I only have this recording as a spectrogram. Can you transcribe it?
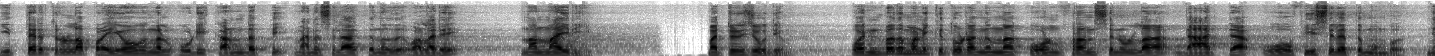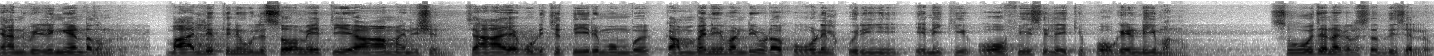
ഇത്തരത്തിലുള്ള പ്രയോഗങ്ങൾ കൂടി കണ്ടെത്തി മനസ്സിലാക്കുന്നത് വളരെ നന്നായിരിക്കും. മറ്റൊരു ചോദ്യം. ഒൻപത് മണിക്ക് തുടങ്ങുന്ന കോൺഫറൻസിനുള്ള ഡാറ്റ ഓഫീസിലെത്തും മുമ്പ് ഞാൻ വിഴുങ്ങേണ്ടതുണ്ട്. ബാല്യത്തിന് ഉത്സവമേറ്റിയ ആ മനുഷ്യൻ ചായ കുടിച്ച് തീരും മുമ്പ് കമ്പനി വണ്ടിയുടെ ഹോണിൽ കുരുങ്ങി എനിക്ക് ഓഫീസിലേക്ക് പോകേണ്ടിയും വന്നു. സൂചനകൾ ശ്രദ്ധിച്ചല്ലോ.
